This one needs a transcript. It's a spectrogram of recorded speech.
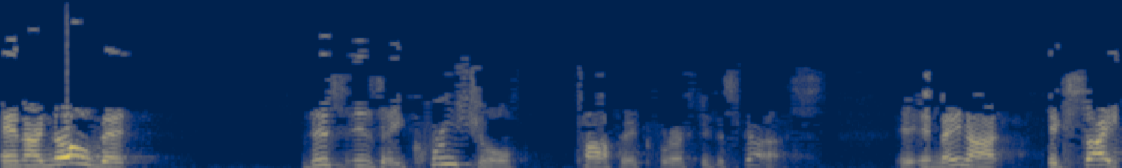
And I know that this is a crucial topic for us to discuss. It may not excite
